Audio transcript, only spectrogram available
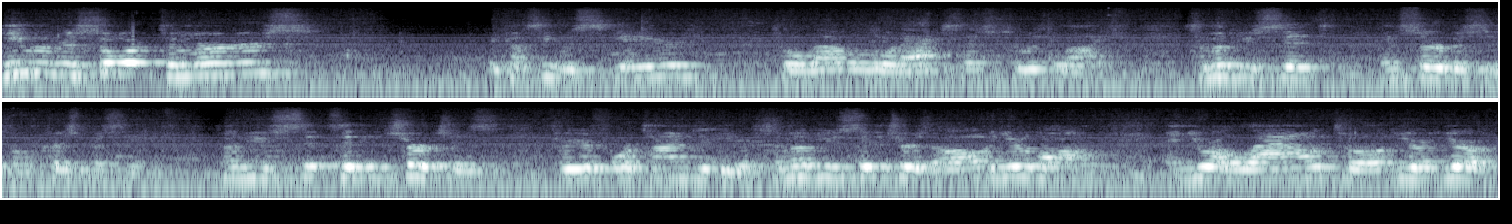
He would resort to murders because he was scared to allow the Lord access to his life. Some of you sit in services on Christmas Eve. Some of you sit, sit in churches three or four times a year. Some of you sit in churches all year long, and you're allowed to, you're, you're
